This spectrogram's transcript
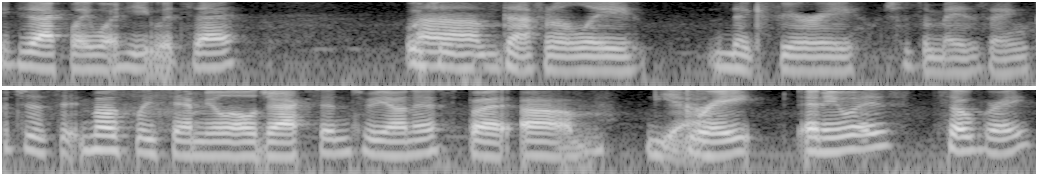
exactly what he would say, which um, is definitely Nick Fury, which is amazing. which is mostly Samuel L. Jackson to be honest, but um, Yeah. great. Anyways, so great.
